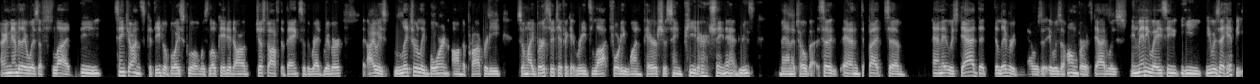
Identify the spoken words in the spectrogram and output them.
I remember there was a flood. The St. John's Cathedral Boys School was located on just off the banks of the Red River, I was literally born on the property. So my birth certificate reads Lot 41, Parish of St. Peter, St. Andrews, Manitoba. So, and, but, um, and it was dad that delivered me. I was, it was a home birth. Dad was, in many ways, he, he, he was a hippie.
